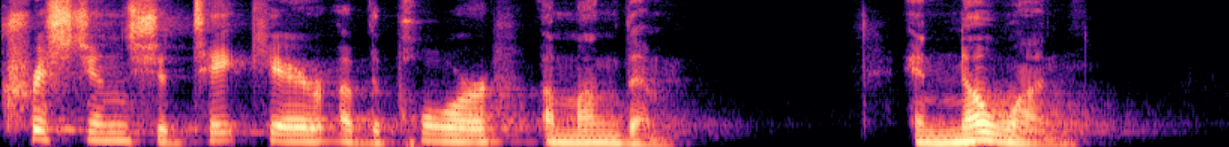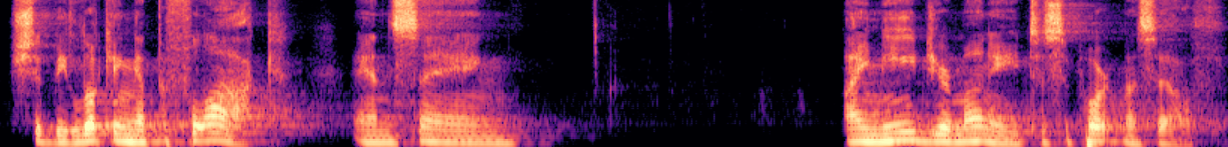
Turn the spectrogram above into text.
Christians should take care of the poor among them. And no one should be looking at the flock and saying, I need your money to support myself.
